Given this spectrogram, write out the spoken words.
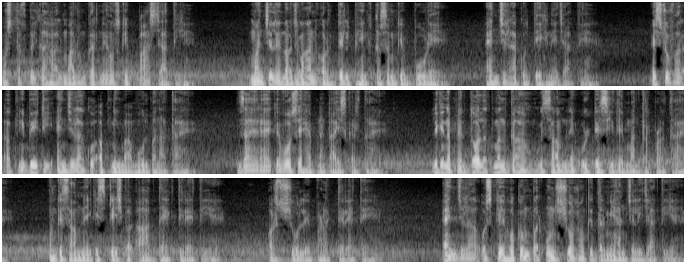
مستقبل کا حال معلوم کرنے اس کے پاس جاتی ہیں۔ منچلے نوجوان اور دل پھینک قسم کے بوڑھے اینجلا کو دیکھنے جاتے ہیں۔ اسٹوفر اپنی بیٹی اینجلا کو اپنی معمول بناتا ہے۔ ظاہر ہے کہ وہ اسے ہیپناٹائز کرتا ہے، لیکن اپنے دولت مند گاہکوں کے سامنے الٹے سیدھے منتر پڑتا ہے۔ ان کے سامنے ایک اسٹیج پر آگ دہتی رہتی ہے اور شولے بھڑکتے رہتے ہیں۔ اینجلا اس کے حکم پر ان شولوں کے درمیان چلی جاتی ہے۔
